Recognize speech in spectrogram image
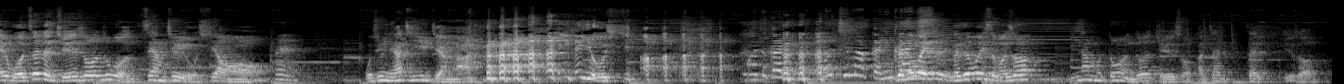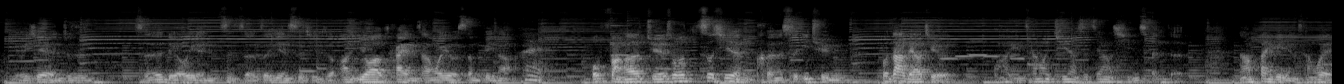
哎，我真的觉得说，如果这样就有效哦，哎，我觉得你要继续讲啊，应该有效。我就甲你，我即马甲你解可是为可。是为什么说那么多人都觉得说啊，在在比如说有一些人就是只是留言指责这件事情，说啊又要开演唱会又生病了，哎，我反而觉得说这些人可能是一群不大了解哇演唱会居然是这样形成的，然后办一个演唱会，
